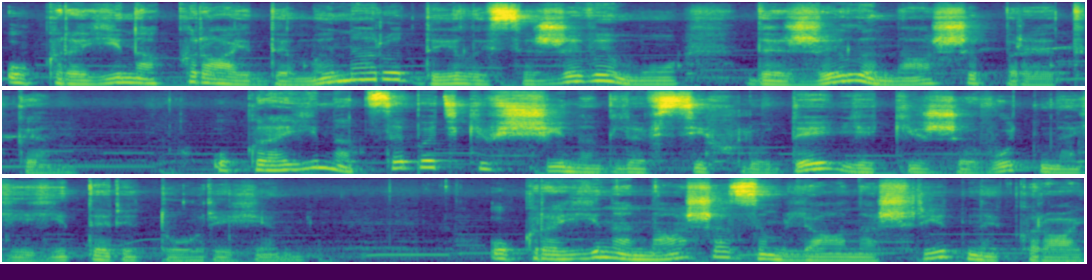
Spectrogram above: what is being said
Україна край, де ми народилися, живемо, де жили наші предки. Україна це батьківщина для всіх людей, які живуть на її території. Україна наша земля, наш рідний край.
